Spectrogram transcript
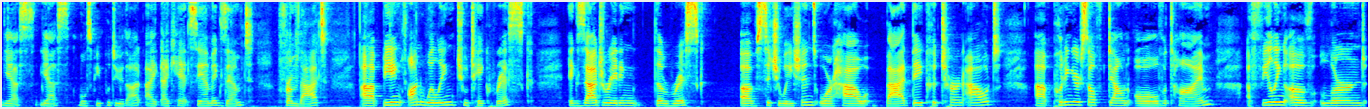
Yes, yes, most people do that. I, I can't say I'm exempt from that. Uh, being unwilling to take risk, exaggerating the risk of situations or how bad they could turn out, uh, putting yourself down all the time, a feeling of learned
